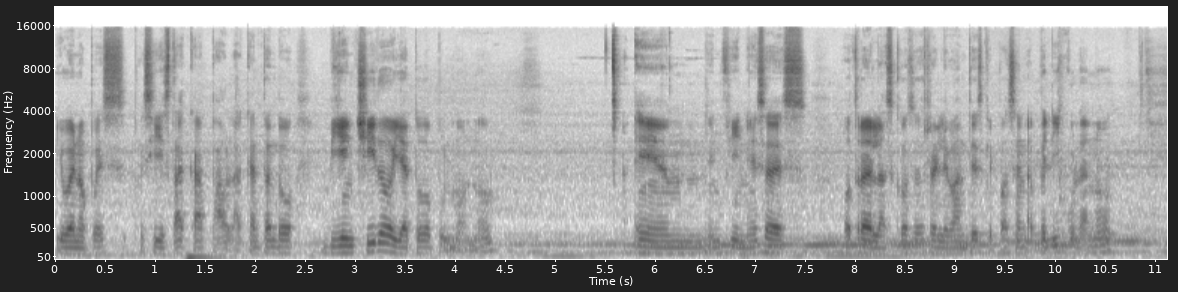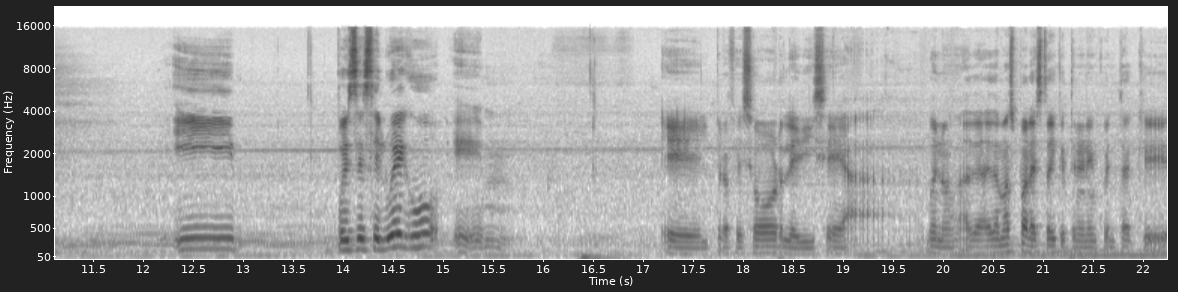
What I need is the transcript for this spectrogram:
Y bueno, pues, pues sí está acá Paula cantando bien chido y a todo pulmón, ¿no? Em, en fin, esa es otra de las cosas relevantes que pasa en la película, ¿no? Y pues desde luego... Eh, el profesor le dice a... Bueno, además para esto hay que tener en cuenta que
